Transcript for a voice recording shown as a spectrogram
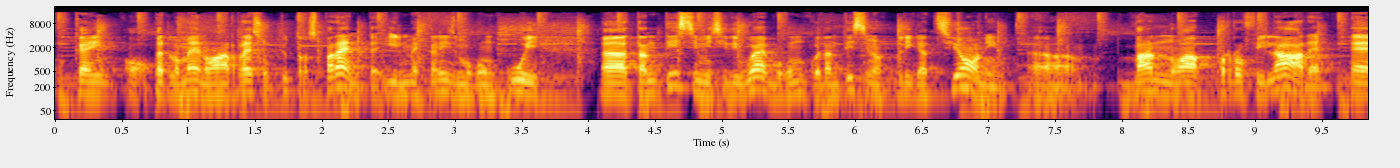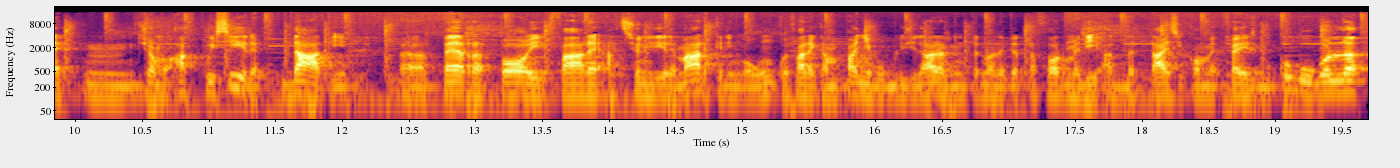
ok? O perlomeno ha reso più trasparente il meccanismo con cui uh, tantissimi siti web o comunque tantissime applicazioni uh, vanno a profilare e mh, mm, diciamo acquisire dati eh, per poi fare azioni di remarketing o comunque fare campagne pubblicitarie all'interno delle piattaforme di advertising come Facebook o Google.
